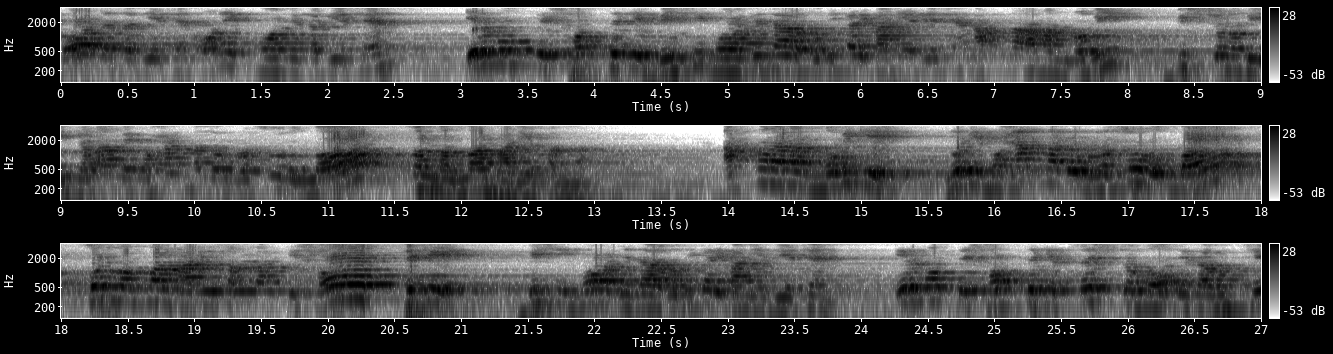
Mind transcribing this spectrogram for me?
মুআজিজা দিয়েছেন, অনেক মুআজিজা দিয়েছেন। এর মধ্যে সব থেকে বেশি মুআজিজার অধিকারী বানিয়ে দিয়েছেন আপনার আমার নবী, বিশ্ব নবী জনাবে মুহাম্মদুর রাসূলুল্লাহ সাল্লাল্লাহু আলাইহি ওয়াসাল্লাম। আপনার আমার নবীকে, নবী মুহাম্মদুর রাসূলুল্লাহ সাল্লাল্লাহু আলাইহি ওয়াসাল্লামকে সব থেকে বেশি মুআজিজার অধিকারী বানিয়ে দিয়েছেন। এর মধ্যে সব থেকে শ্রেষ্ঠ মুআজিজা হচ্ছে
